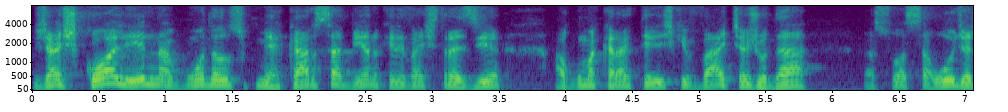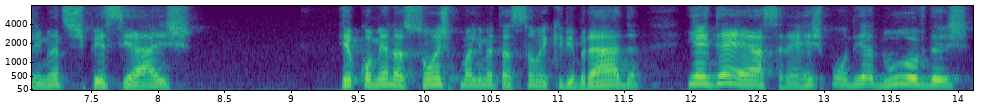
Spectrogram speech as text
já escolhe ele na gôndola do supermercado sabendo que ele vai te trazer alguma característica que vai te ajudar na sua saúde, alimentos especiais, recomendações para uma alimentação equilibrada. E a ideia é essa, né? Responder a dúvidas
